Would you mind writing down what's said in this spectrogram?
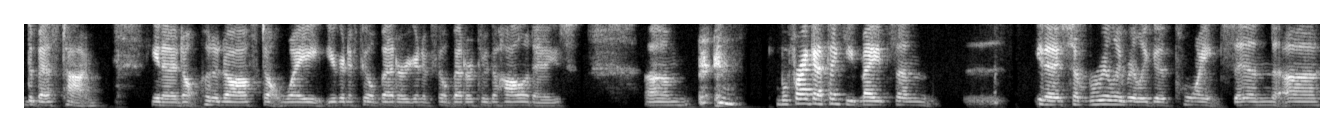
the best time. You know don't put it off don't wait. You're going to feel better you're going to feel better through the holidays. Um, well frank i think you've made some you know some really really good points. And uh,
